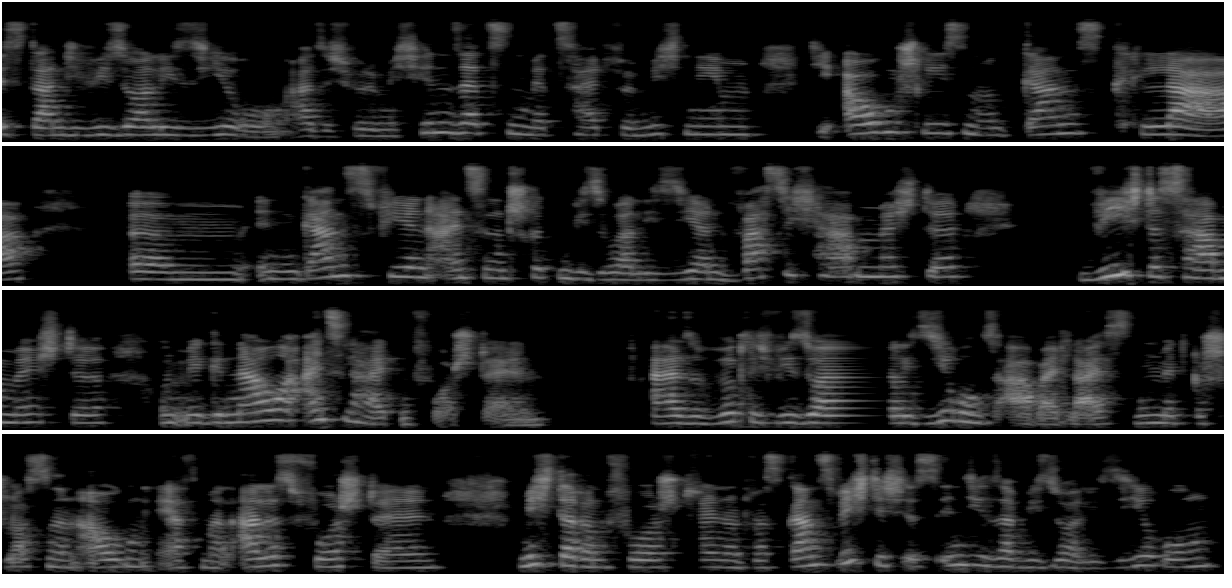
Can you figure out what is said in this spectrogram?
ist dann die Visualisierung. Also ich würde mich hinsetzen, mir Zeit für mich nehmen, die Augen schließen und ganz klar ähm, in ganz vielen einzelnen Schritten visualisieren, was ich haben möchte, wie ich das haben möchte und mir genaue Einzelheiten vorstellen. Also wirklich Visualisierungsarbeit leisten, mit geschlossenen Augen erstmal alles vorstellen, mich darin vorstellen. Und was ganz wichtig ist in dieser Visualisierung,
